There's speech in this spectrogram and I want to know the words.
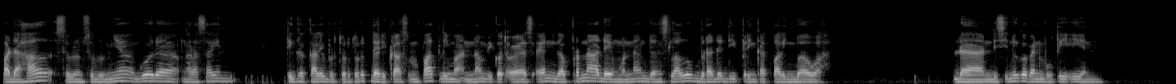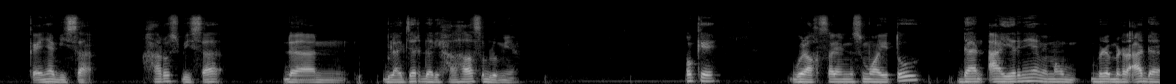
Padahal sebelum sebelumnya gue udah ngerasain tiga kali berturut-turut dari kelas 4, 5, 6 ikut OSN gak pernah ada yang menang dan selalu berada di peringkat paling bawah dan di sini gue pengen buktiin kayaknya bisa harus bisa dan belajar dari hal-hal sebelumnya. Oke gue laksain semua itu dan akhirnya memang benar-benar ada.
